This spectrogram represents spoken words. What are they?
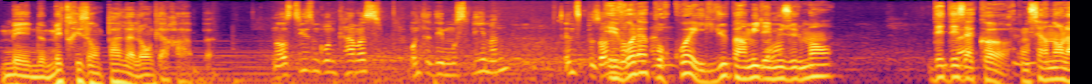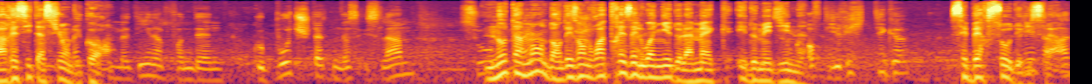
mais ne maîtrisant pas la langue arabe. Et voilà pourquoi il y eut parmi les musulmans des désaccords concernant la récitation du Coran, notamment dans des endroits très éloignés de la Mecque et de Médine ces berceaux de l'islam.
